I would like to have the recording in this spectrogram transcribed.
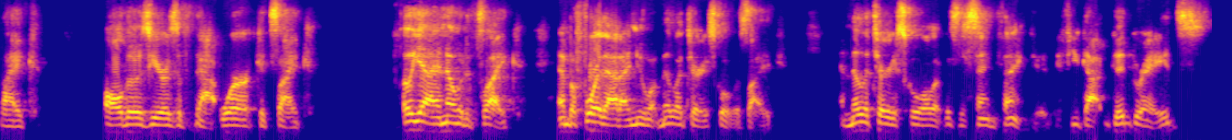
Like all those years of that work, it's like, oh yeah, I know what it's like and before that, I knew what military school was like. And military school, it was the same thing, dude. If you got good grades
